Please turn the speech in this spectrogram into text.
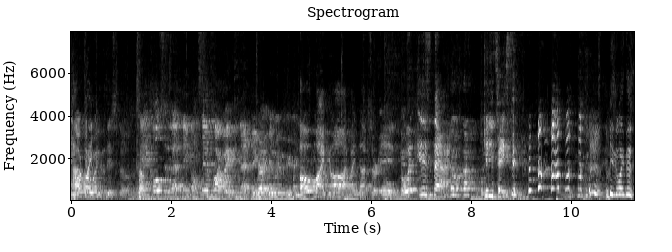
How do I do this though? Stand closer to that thing. Don't stand far away from that thing. Right, get away from me. Oh my god, my nuts are in. What is that? Can you taste it? He's going like this.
